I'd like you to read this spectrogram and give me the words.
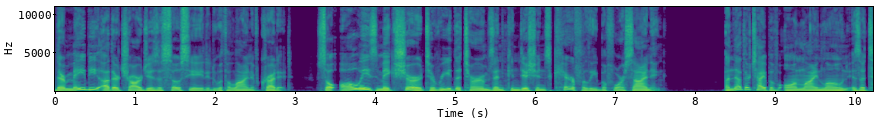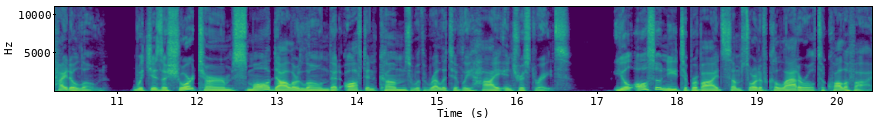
There may be other charges associated with a line of credit, so always make sure to read the terms and conditions carefully before signing. Another type of online loan is a title loan, which is a short term, small dollar loan that often comes with relatively high interest rates. You'll also need to provide some sort of collateral to qualify.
